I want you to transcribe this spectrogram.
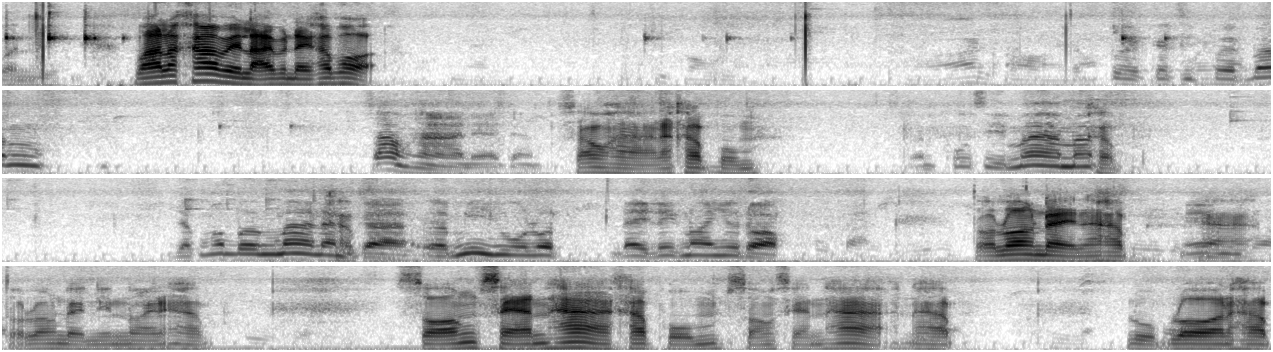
วันดีวาราคาไว้หลายเป็นไดครับพ่อ ปิดกระสิเปิดบ้างเศร้าหาเนี่ยอาจารย์เศร้าหานะครับ ผมมันผู้สีมามาครับ อยากมาเบิ่งมานั่นครับ ก็เออมีอยู่รถได้เล็กน้อยอยู่ดอก ต่อรองได้นะครับแม่น อ่าต่อรองได้นิดหน้อยนะครับสองแสนห้าครับ ผมสองแสนห้านะครับรูปรอนะครับ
